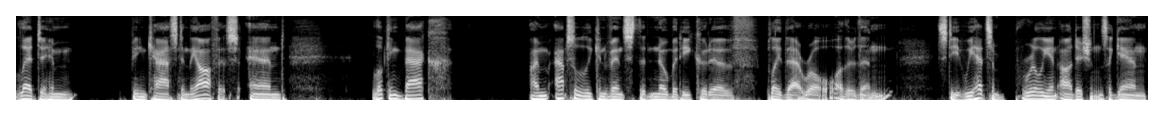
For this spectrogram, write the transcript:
led to him being cast in The Office. And looking back, I'm absolutely convinced that nobody could have played that role other than Steve. We had some brilliant auditions again.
